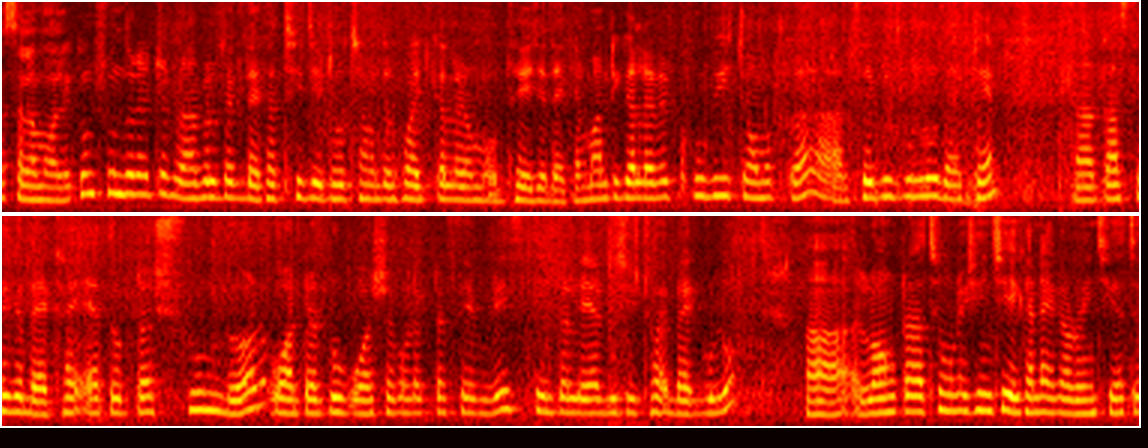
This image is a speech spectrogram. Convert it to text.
আসসালামু আলাইকুম। সুন্দর একটা ট্রাভেল ব্যাগ দেখাচ্ছি, যেটা হচ্ছে আমাদের হোয়াইট কালারের মধ্যে যে দেখেন মাল্টি কালারের খুবই চমৎকার। আর ফেব্রিকগুলো দেখেন কাছ থেকে দেখায় এতটা সুন্দর। ওয়াটারপ্রুফ ওয়াশেবল একটা ফেব্রিক তিনটা লেয়ার বিশিষ্ট হয় ব্যাগগুলো লংটা আছে উনিশ ইঞ্চি, এখানে এগারো ইঞ্চি আছে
